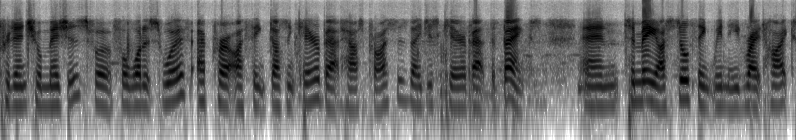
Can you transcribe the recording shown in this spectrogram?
prudential measures for, for what it's worth. APRA, I think, doesn't care about house prices, they just care about the banks. And to me, I still think we need rate hikes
